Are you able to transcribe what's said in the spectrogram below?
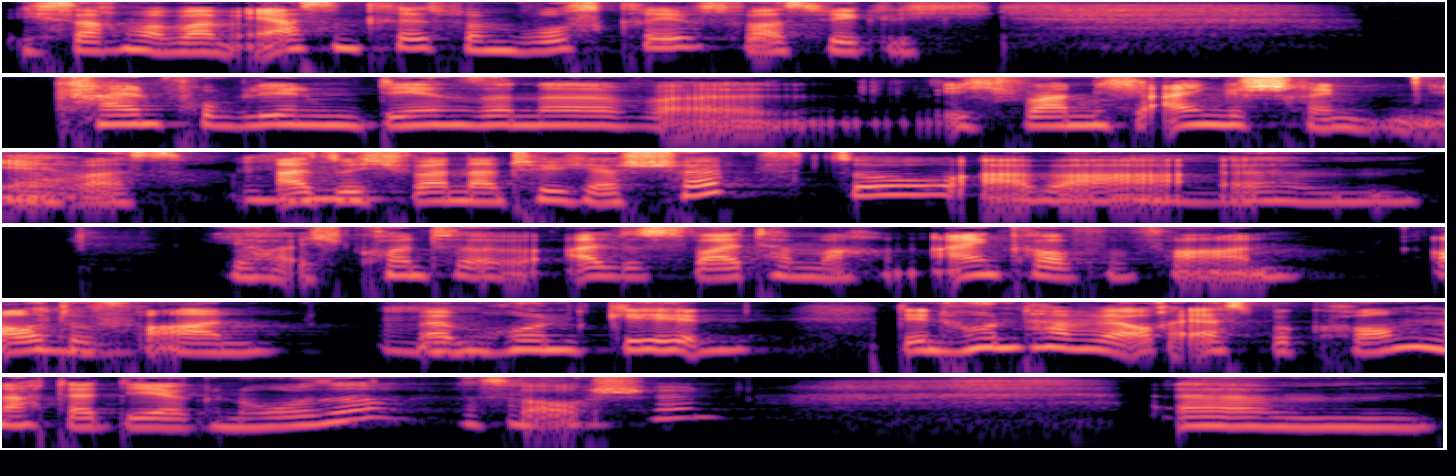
ich sag mal, beim ersten Krebs, beim Brustkrebs war es wirklich kein Problem in dem Sinne, weil ich war nicht eingeschränkt in Ja. irgendwas. Also ich war natürlich erschöpft so, aber ähm, ja, ich konnte alles weitermachen. Einkaufen fahren, Auto fahren, mit dem Hund gehen. Den Hund haben wir auch erst bekommen nach der Diagnose. Das war auch schön. Ähm,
